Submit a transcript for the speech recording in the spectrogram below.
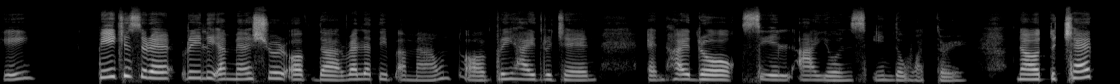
Okay? pH is re- really a measure of the relative amount of free hydrogen and hydroxyl ions in the water. Now, to check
